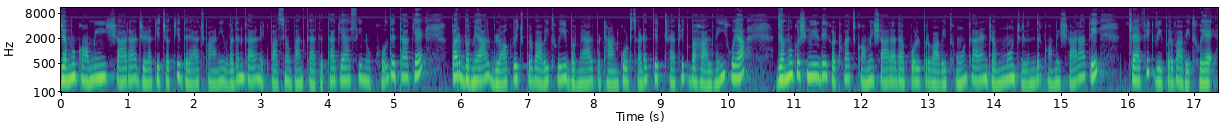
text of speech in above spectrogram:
ਜੰਮੂ ਕੌਮੀ ਸ਼ਾਹਰਾ ਜਿਹੜਾ ਕਿ ਚੱਕੀ ਦਰਿਆ 'ਚ ਪਾਣੀ ਵਧਣ ਕਾਰਨ ਇੱਕ ਪਾਸਿਓਂ ਬੰਦ ਕਰ ਦਿੱਤਾ ਗਿਆ ਸੀ, ਨੂੰ ਖੋਲ ਦਿੱਤਾ ਗਿਆ, ਪਰ ਬਮਿਆਲ ਬਲਾਕ ਵਿੱਚ ਪ੍ਰਭਾਵਿਤ ਹੋਈ ਬਮਿਆਲ ਪਠਾਨਕੋਟ ਸੜਕ ਤੇ ਟ੍ਰੈਫਿਕ ਬਹਾਲ ਨਹੀਂ ਹੋਇਆ। ਜੰਮੂ ਕਸ਼ਮੀਰ ਦੇ ਕਠੂਆ 'ਚ ਕੌਮੀ ਸ਼ਾਹਰਾ ਦਾ ਪੁਲ ਪ੍ਰਭਾਵਿਤ ਹੋਣ ਕਾਰਨ ਜੰਮੂ ਜਲੰਧਰ ਕੌਮੀ ਸ਼ਾਹਰਾ ਤੇ ਟ੍ਰੈਫਿਕ ਵੀ ਪ੍ਰਭਾਵਿਤ ਹੋਇਆ ਹੈ।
